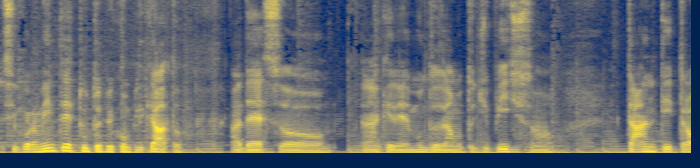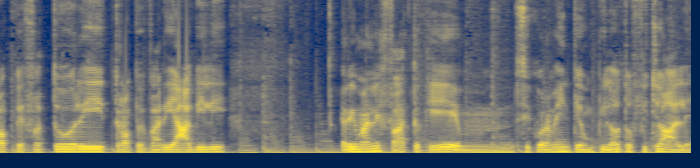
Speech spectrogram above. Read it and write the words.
sicuramente tutto più complicato. Adesso anche nel mondo della MotoGP ci sono tanti, troppi fattori, troppe variabili. Rimane il fatto che mh, mm, sicuramente un pilota ufficiale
